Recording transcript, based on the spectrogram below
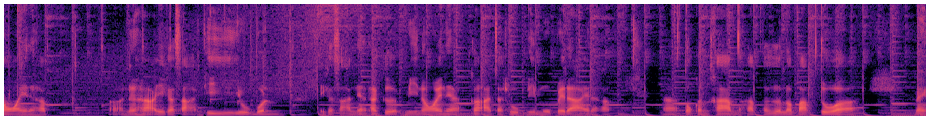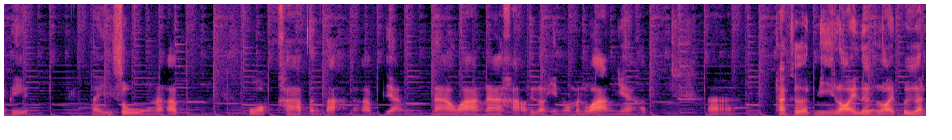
น้อยนะครับเนื้อหาเอกสารที่อยู่บนเอกสารเนี่ยถ้าเกิดมีน้อยเนี่ยก็อาจจะถูก remove ไปได้นะครับตรงกันข้ามนะครับ ถ้าเกิดเราปรับตัว blank page ไปสูงนะครับ พวกคาบต่างๆนะครับ อย่างหน้าว่างหน้าขาวที่เราเห็นว่ามันว่างเนี่ยครับถ้าเกิดมีรอยเลอะรอยเปื้อน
